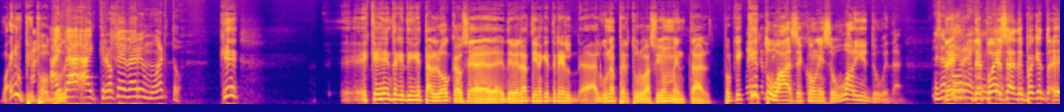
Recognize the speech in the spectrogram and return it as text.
Why do people do Hay that? creo que hay varios muertos. ¿Qué? Es que hay gente que tiene que estar loca, o sea, de de verdad tiene que tener alguna perturbación mental. Porque, ¿qué tú haces con eso? What do you do with that? Esa De- pobre después, o sea, después que, eh,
